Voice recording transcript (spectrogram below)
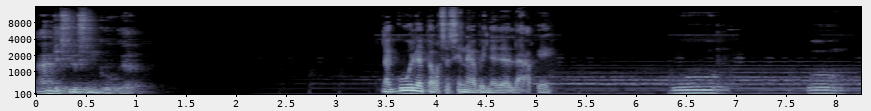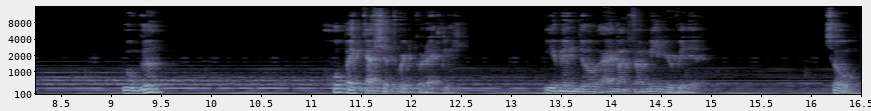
I'm just using Google. Nagulat ako sa sinabi ng lalaki. Oh, oh, Google? Hope I catch that word correctly, even though I'm unfamiliar with it. So,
